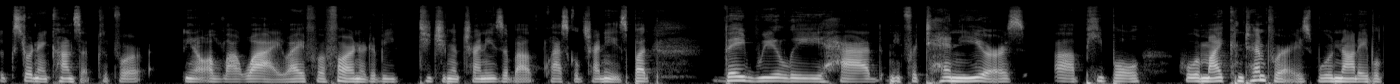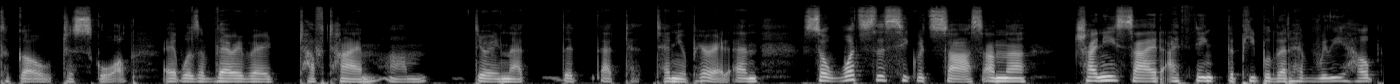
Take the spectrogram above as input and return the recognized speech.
extraordinary concept for, you know, a la right? For a foreigner to be teaching a Chinese about classical Chinese. But they really had, I mean, for 10 years, uh, people who were my contemporaries were not able to go to school. It was a very, very tough time um, during that the, that ten year period. And so, what's the secret sauce on the Chinese side? I think the people that have really helped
